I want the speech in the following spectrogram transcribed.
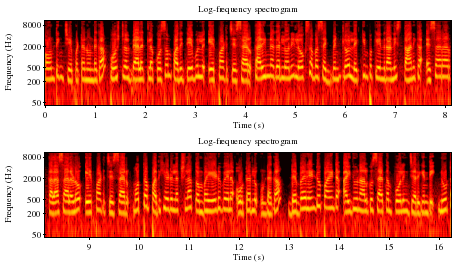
కౌంటింగ్ చేపట్టనుండగా పోస్టల్ బ్యాలెట్ల కోసం పది టేబుళ్ళు ఏర్పాటు చేశారు. కరీంనగర్లోని లోక్సభ సెగ్మెంట్లో లెక్కింపు కేంద్రాన్ని స్థానిక ఎస్ఆర్ఆర్ కళాశాలలో ఏర్పాటు చేశారు. మొత్తం పదిహేడు లక్షల తొంభై ఏడు వేల ఓటర్లు ఉండగా డెబ్బై రెండు పాయింట్ ఐదు నాలుగు శాతం పోలింగ్ జరిగింది. నూట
